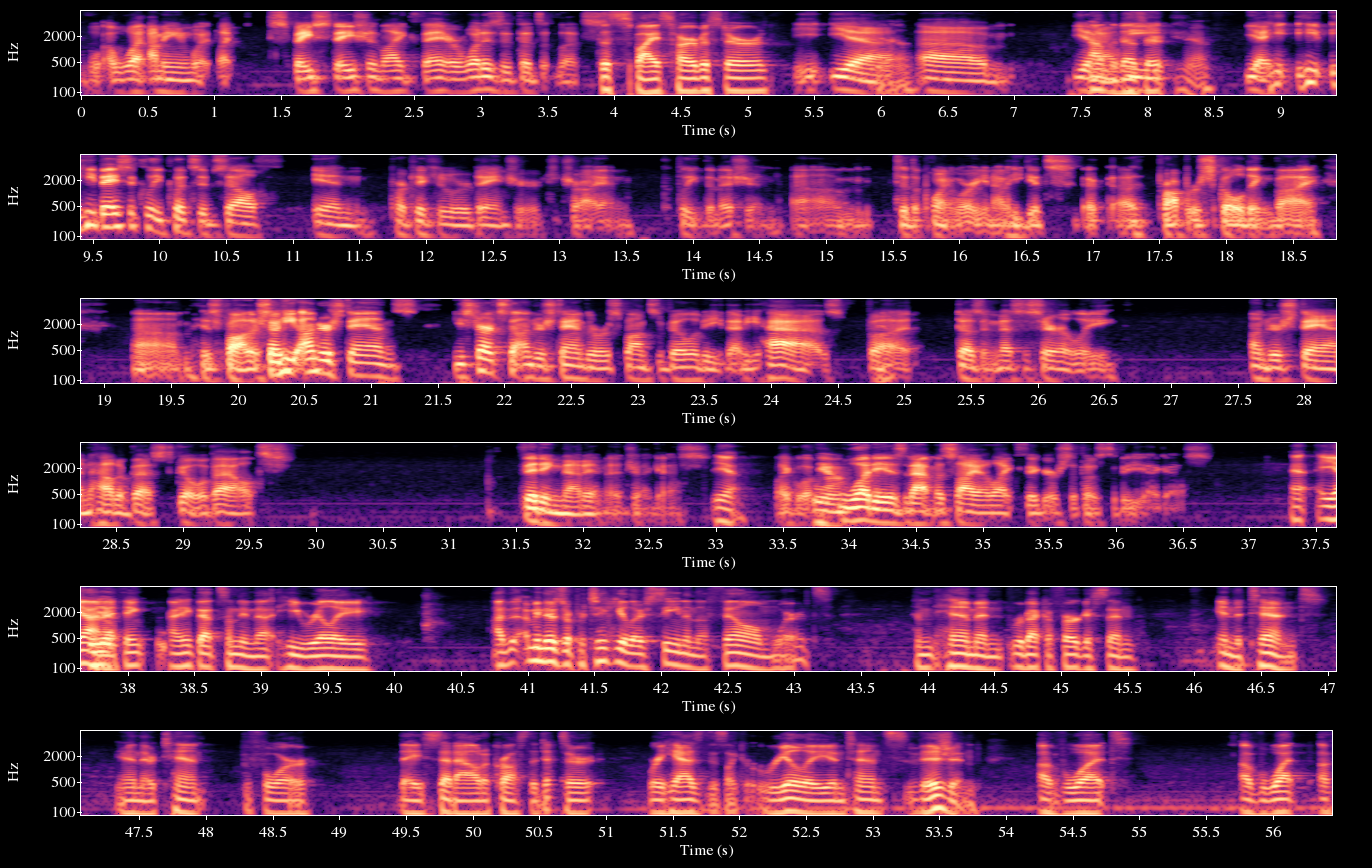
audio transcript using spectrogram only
what i mean what like space station like there what is it that's that's the spice harvester yeah, um you out know, in the desert he, yeah yeah, he, he he basically puts himself in particular danger to try and complete the mission um, to the point where you know he gets a, a proper scolding by um, his father. So he understands he starts to understand the responsibility that he has, but yeah. doesn't necessarily understand how to best go about fitting that image, I guess. Yeah. Like what yeah. what is that Messiah like figure supposed to be, I guess. Uh, yeah, yeah. I think I think that's something that he really I, I mean there's a particular scene in the film where it's him him and Rebecca Ferguson in the tent in their tent before they set out across the desert where he has this like really intense vision of what of what a,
